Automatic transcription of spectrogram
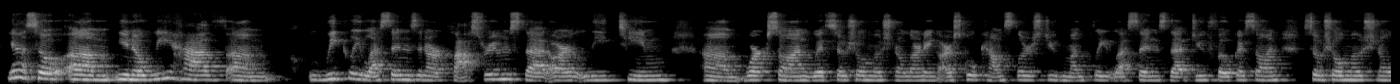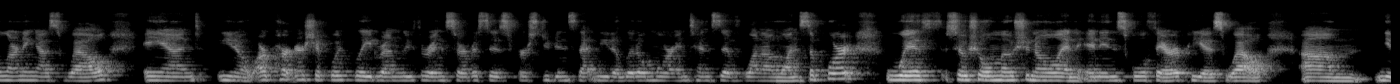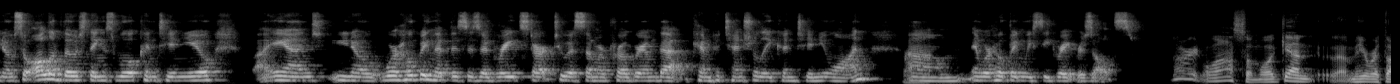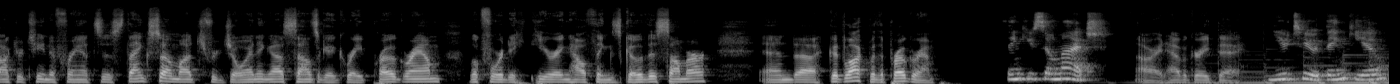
Yeah, so um, you know we have um, weekly lessons in our classrooms that our lead team um, works on with social emotional learning. Our school counselors do monthly lessons that do focus on social emotional learning as well. And, you know, our partnership with Glade Run Lutheran Services for students that need a little more intensive one on one support with social emotional and, and in school therapy as well. Um, you know, so all of those things will continue and you know we're hoping that this is a great start to a summer program that can potentially continue on right. um, and we're hoping we see great results. All right. Well awesome. Well again i'm here with dr tina francis. Thanks so much for joining us. Sounds like a great program. Look forward to hearing how things go this summer. And uh, good luck with the program. Thank you so much. All right. Have a great day. You too. Thank you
